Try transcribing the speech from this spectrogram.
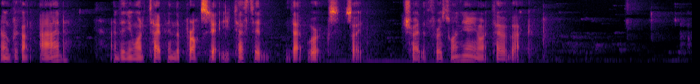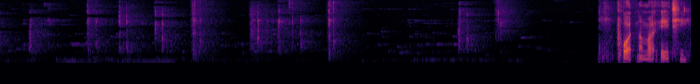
and click on add, and then you want to type in the proxy that you tested that works. So I try the first one here, you want to type it back. Port number 80.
